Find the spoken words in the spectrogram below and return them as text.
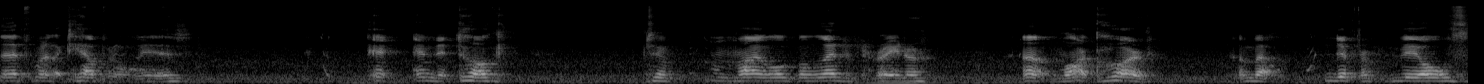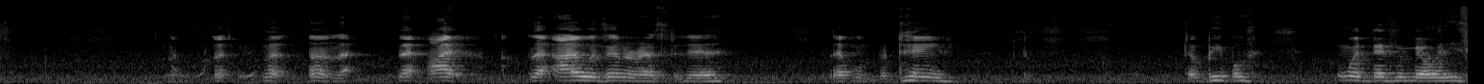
that's where the capital is. And, and to talk to my local legislator, uh, Mark Hart, about different bills that, that, uh, that, that I that I was interested in that would pertain to people with disabilities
